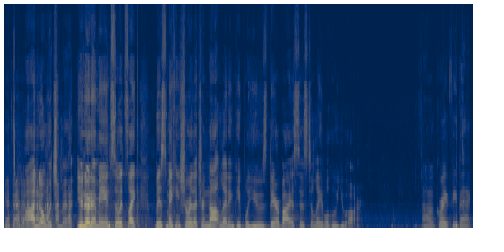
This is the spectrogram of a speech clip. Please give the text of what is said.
I know what you meant. You know what I mean? So it's like just making sure that you're not letting people use their biases to label who you are. Oh, great feedback.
